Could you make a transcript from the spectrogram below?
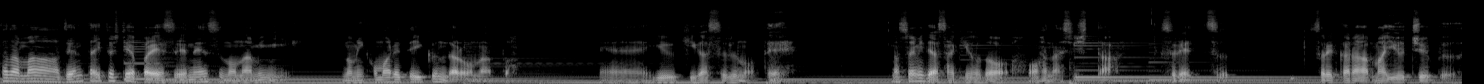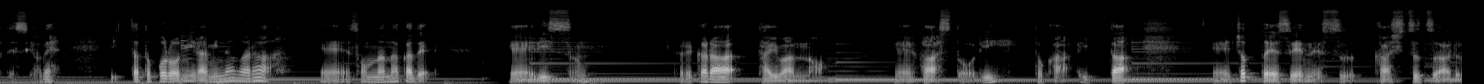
ただまあ全体としてやっぱり SNS の波に飲み込まれていくんだろうなと、えいう気がするので、まあ、そういう意味では先ほどお話しした Threads、それからま YouTube ですよね。いったところを睨みながら、えー、そんな中で、えー、 LISTEN、それから台湾のえー、 Firstory とかいった、え、ちょっと SNS 化しつつある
